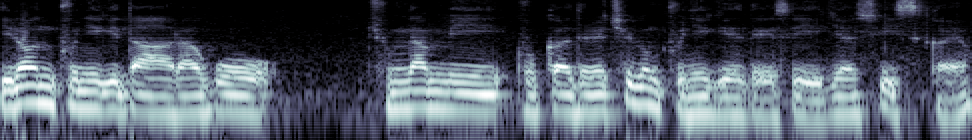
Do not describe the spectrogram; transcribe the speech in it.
이런 분위기다라고 중남미 국가들의 최근 분위기에 대해서 얘기할 수 있을까요?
